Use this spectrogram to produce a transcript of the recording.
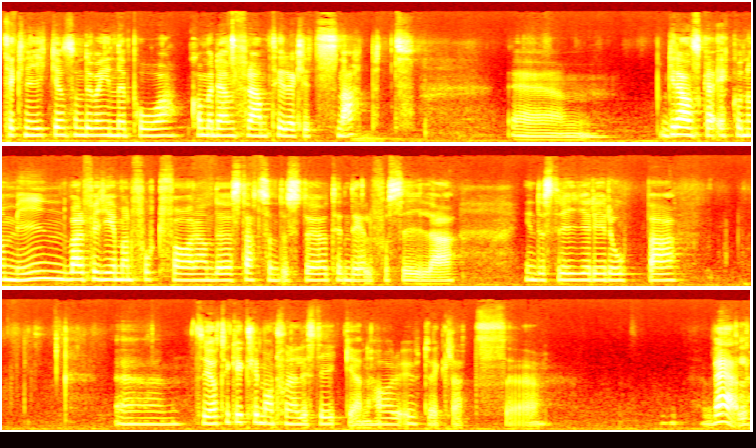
tekniken som du var inne på, kommer den fram tillräckligt snabbt? Ehm, granska ekonomin, varför ger man fortfarande statsunderstöd till en del fossila industrier i Europa? Um, så jag tycker klimatjournalistiken har utvecklats uh, väl.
